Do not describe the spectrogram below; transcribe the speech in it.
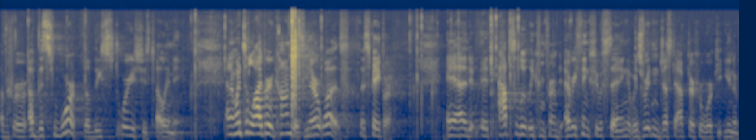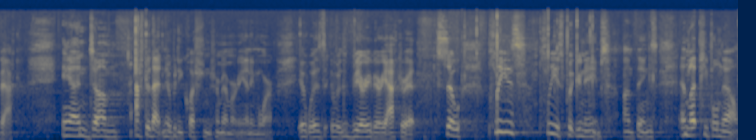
of her, of this work, of these stories she's telling me. And I went to the Library of Congress, and there it was, this paper. And it, it, absolutely confirmed everything she was saying. It was written just after her work at UNIVAC. And um, after that, nobody questioned her memory anymore. It was, it was very, very accurate. So please, please put your names on things and let people know.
